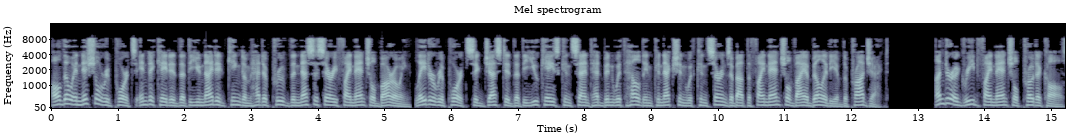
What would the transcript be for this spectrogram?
Although initial reports indicated that the United Kingdom had approved the necessary financial borrowing, later reports suggested that the UK's consent had been withheld in connection with concerns about the financial viability of the project. Under agreed financial protocols,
